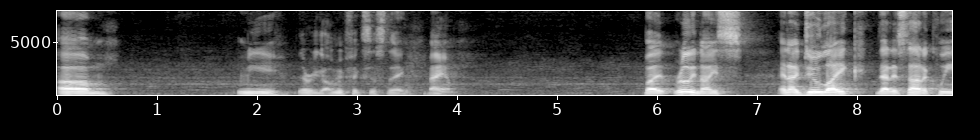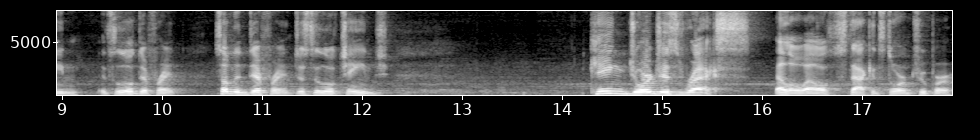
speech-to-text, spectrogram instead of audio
Um, me, there we go. Let me fix this thing. Bam. But really nice. And I do like that it's not a queen. It's a little different. Something different. Just a little change. King George's Rex. LOL. Stacking Stormtrooper.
